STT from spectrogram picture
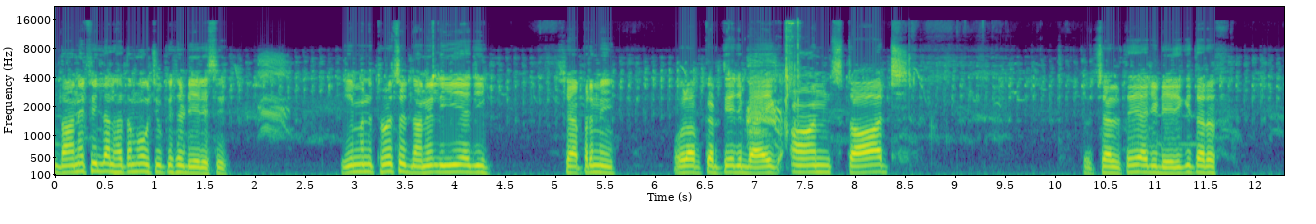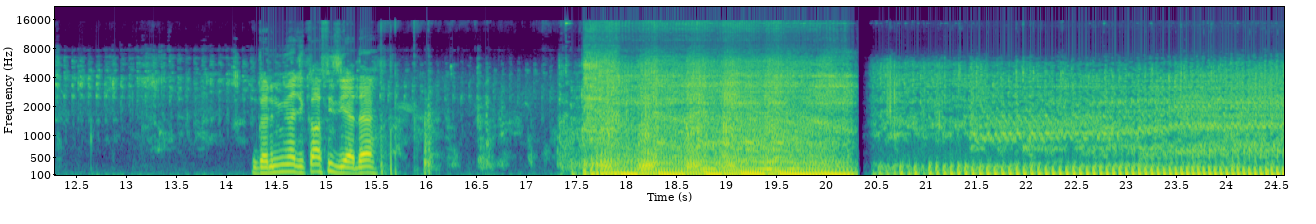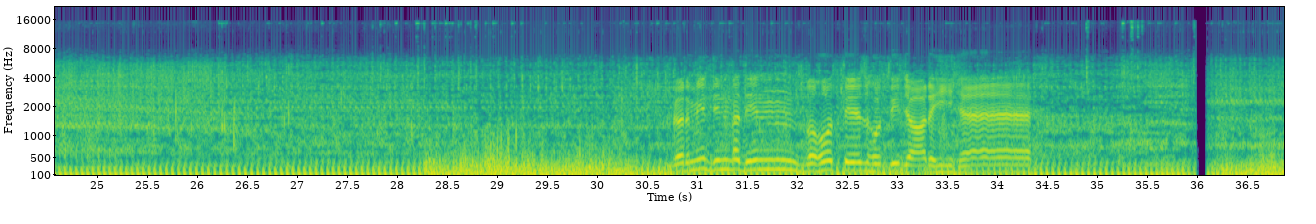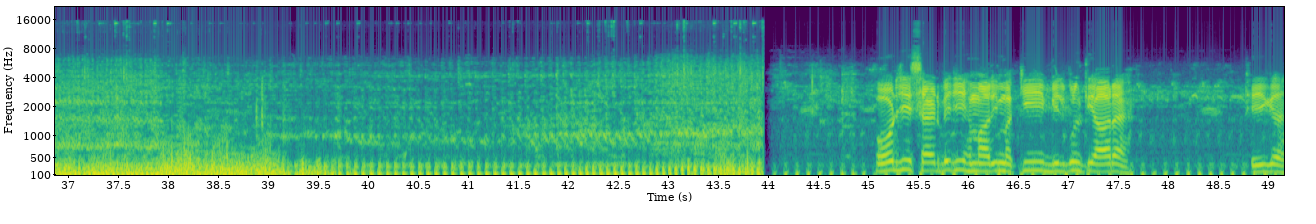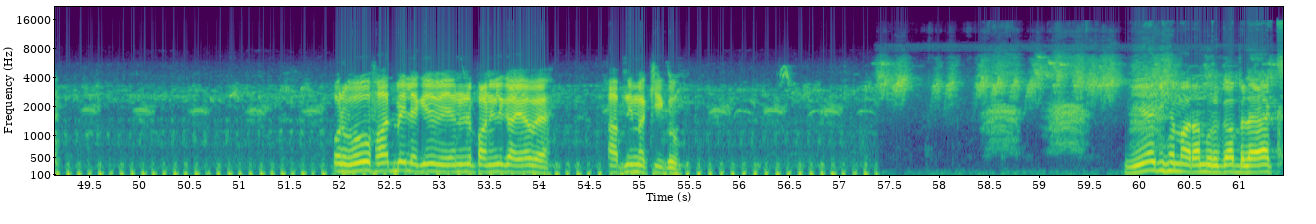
दाने फ़िलहाल ख़त्म हो चुके थे डेरे से। ये मैंने थोड़े से दाने लिए हैं जी, शैपर में। और अब करते हैं जी बाइक ऑन स्टार्ट तो चलते हैं जी डेयरी की तरफ़। गर्मी आज काफ़ी ज़्यादा है। गर्मी दिन ब दिन बहुत तेज़ होती जा रही है। और जी, साइड पे जी हमारी मक्की बिल्कुल तैयार है। ठीक है। और वो फात भाई लगे हुए हैं, उन्होंने पानी लगाया हुआ है अपनी मक्की को। ये है जी हमारा मुर्गा ब्लैक।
